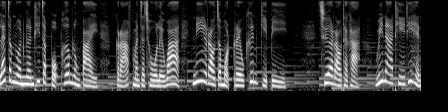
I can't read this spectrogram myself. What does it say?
และจำนวนเงินที่จะโปะเพิ่มลงไป กราฟมันจะโชว์เลยว่าหนี้เราจะหมดเร็วขึ้นกี่ปี เชื่อเราเถอะค่ะ วินาทีที่เห็น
